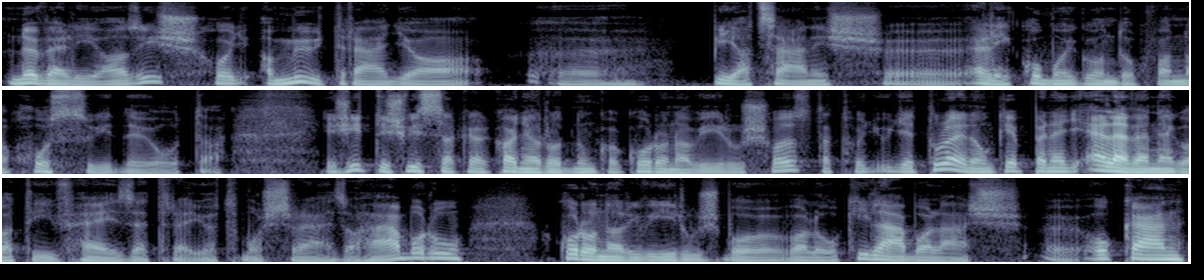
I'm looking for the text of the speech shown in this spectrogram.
növeli az is, hogy a műtrágya piacán is elég komoly gondok vannak hosszú idő óta. És itt is vissza kell kanyarodnunk a koronavírushoz, tehát hogy ugye tulajdonképpen egy eleve negatív helyzetre jött most rá ez a háború, koronavírusból való kilábalás okán,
